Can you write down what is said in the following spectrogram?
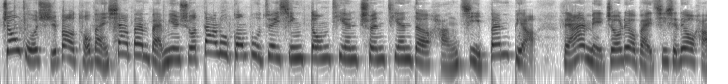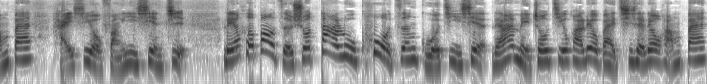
中国时报头版下半版面说，大陆公布最新冬天、春天的航季班表，两岸每周六百七十六航班，还是有防疫限制。联合报则说，大陆扩增国际线，两岸每周计划六百七十六航班，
